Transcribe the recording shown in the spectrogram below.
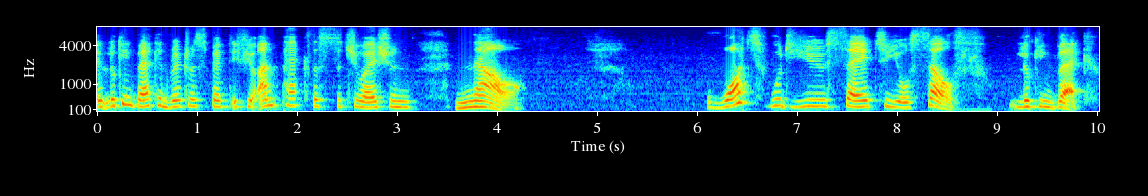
looking back in retrospect, if you unpack the situation now, what would you say to yourself looking back?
